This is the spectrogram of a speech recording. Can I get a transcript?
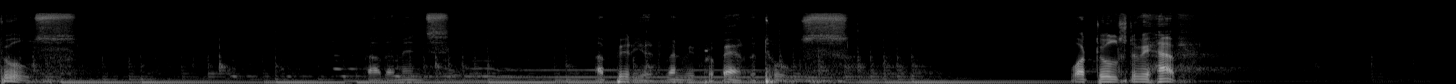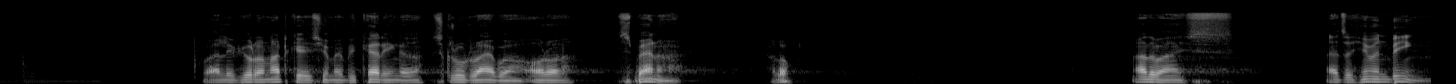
tools. Pada means a period when we prepare the tools. What tools do we have? Well, if you're a nutcase, you may be carrying a screwdriver or a spanner. Hello? Otherwise, as a human being,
